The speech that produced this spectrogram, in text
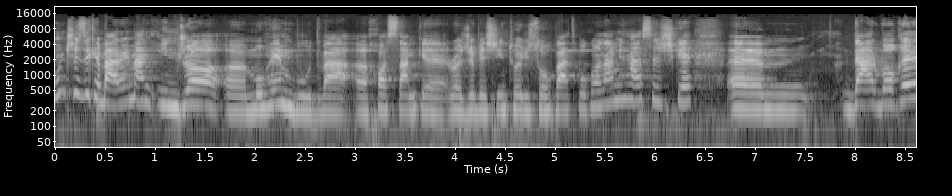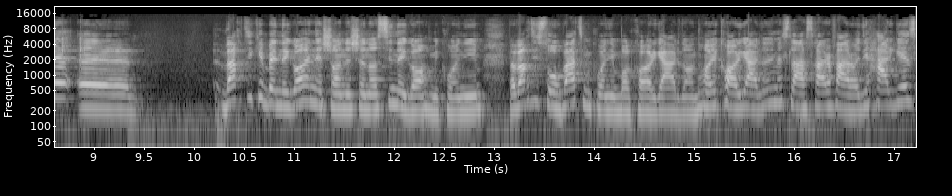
اون چیزی که برای من اینجا مهم بود و خواستم که راجبش اینطوری صحبت بکنم این هستش که در واقع وقتی که به نگاه نشان شناسی نگاه می‌کنیم و وقتی صحبت می‌کنیم با کارگردان های کارگردانی مثل اسخر فرهادی هرگز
